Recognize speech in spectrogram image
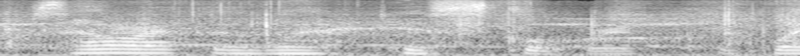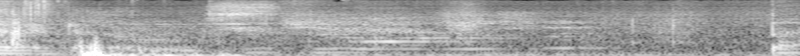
Cause I like to his schoolwork. One of those. But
